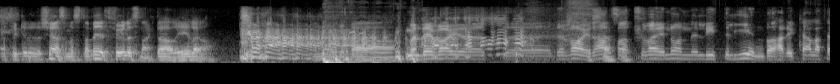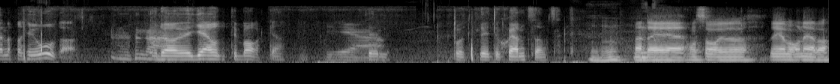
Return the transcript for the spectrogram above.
Jag tycker det känns som ett stabilt fyllesnack det här, det gillar jag. Men det var ju, ett, eh, det, var ju Det det här för att det var ju någon Little Jinder hade ju kallat henne för hora. Nej. Och då ger hon tillbaka Ja. till, på ett lite skämtsamt sätt. Mm. Men det är, hon sa ju, det är vad hon är va?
